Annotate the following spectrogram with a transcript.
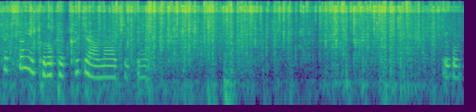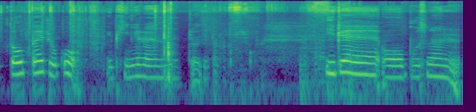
색상이 그렇게 크지 않아지고 이것도 빼주고 이 비닐은 쪽에다가 놓고 이게 어 무슨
